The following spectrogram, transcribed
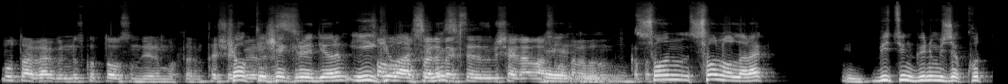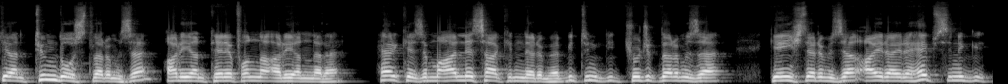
Muhtarlar gününüz kutlu olsun diyelim muhtarım. Teşekkür Çok ederiz. teşekkür ediyorum. İyi Son ki olarak söylemek varsınız. istediğiniz bir şeyler varsa Ee, onları alalım. kapatalım. son son olarak bütün günümüzü kutlayan tüm dostlarımıza, arayan telefonla arayanlara, herkese, mahalle sakinlerime, bütün çocuklarımıza, gençlerimize ayrı ayrı hepsini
